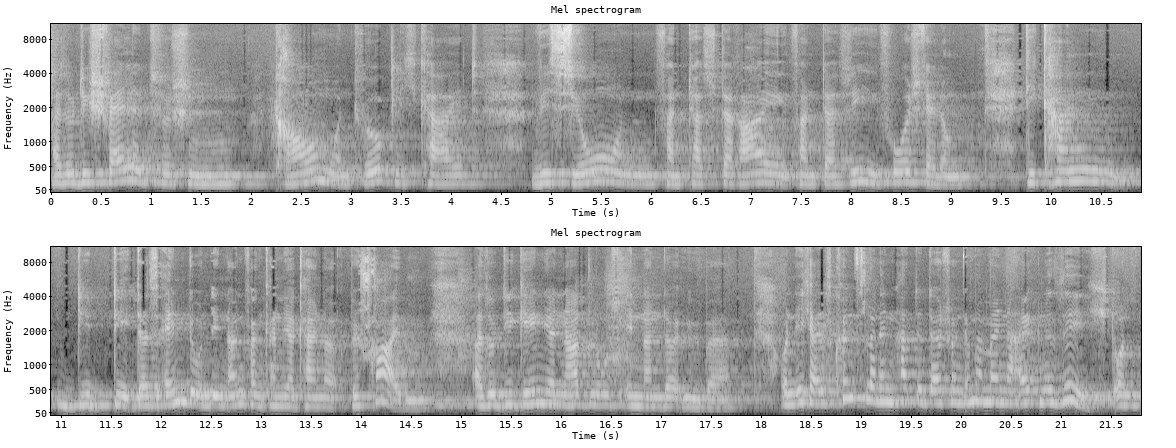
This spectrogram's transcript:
also die Schwelle zwischen Traum und Wirklichkeit, Vision, Fantasterei, Fantasie, Vorstellung, die kann, die, die, das Ende und den Anfang kann ja keiner beschreiben. Also die gehen ja nahtlos ineinander über. Und ich als Künstlerin hatte da schon immer meine eigene Sicht. Und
